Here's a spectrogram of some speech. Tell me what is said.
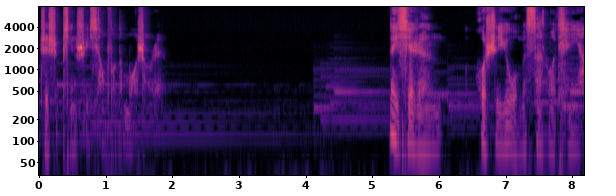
只是萍水相逢的陌生人。那些人，或是与我们散落天涯，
